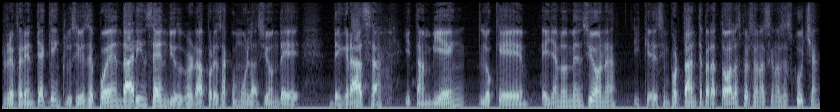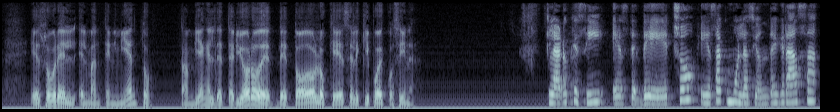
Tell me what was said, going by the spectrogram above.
referente a que inclusive se pueden dar incendios, ¿verdad? Por esa acumulación de, grasa y también lo que ella nos menciona y que es importante para todas las personas que nos escuchan es sobre el, mantenimiento, también el deterioro de todo lo que es el equipo de cocina. Claro que sí. Este, de hecho, esa acumulación de grasa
